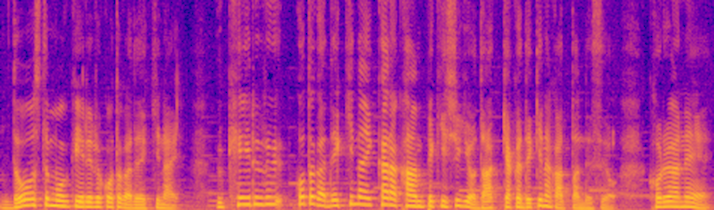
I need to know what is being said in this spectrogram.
どうしても受け入れることができない。受け入れることができないから完璧主義を脱却できなかったんですよ。これはね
